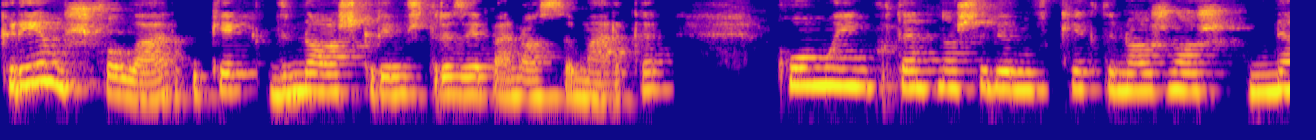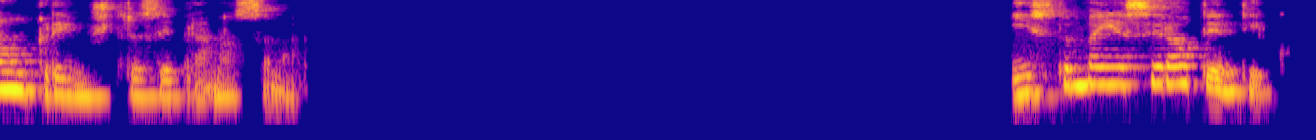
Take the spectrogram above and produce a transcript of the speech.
queremos falar, o que é que de nós queremos trazer para a nossa marca, como é importante nós sabermos o que é que de nós nós não queremos trazer para a nossa marca. Isso também é ser autêntico,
